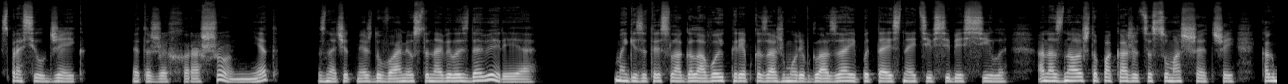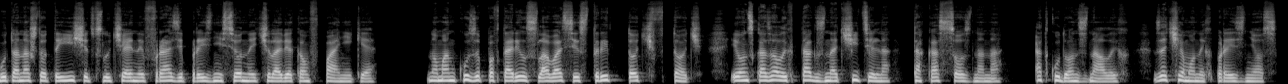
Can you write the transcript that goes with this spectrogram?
спросил Джейк. «Это же хорошо, нет? Значит, между вами установилось доверие». Мэгги затрясла головой, крепко зажмурив глаза и пытаясь найти в себе силы. Она знала, что покажется сумасшедшей, как будто она что-то ищет в случайной фразе, произнесенной человеком в панике. Но Манкуза повторил слова сестры точь-в-точь, точь, и он сказал их так значительно, так осознанно. Откуда он знал их? Зачем он их произнес?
